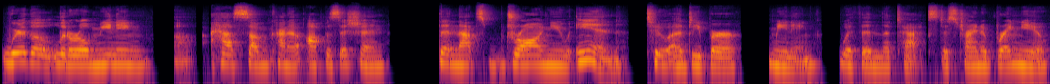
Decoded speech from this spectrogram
where the literal meaning uh, has some kind of opposition, then that's drawing you in to a deeper meaning within the text, is trying to bring you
